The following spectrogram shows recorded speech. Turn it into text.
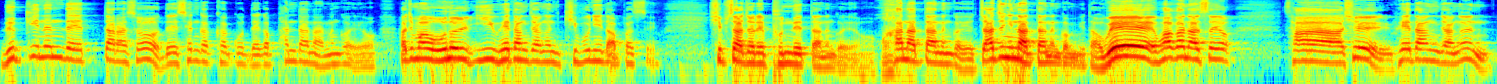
느끼는 데 따라서 내 생각하고 내가 판단하는 거예요. 하지만 오늘 이 회당장은 기분이 나빴어요. 14절에 분냈다는 거예요. 화났다는 거예요. 짜증이 났다는 겁니다. 왜 화가 났어요? 사실 회당장은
